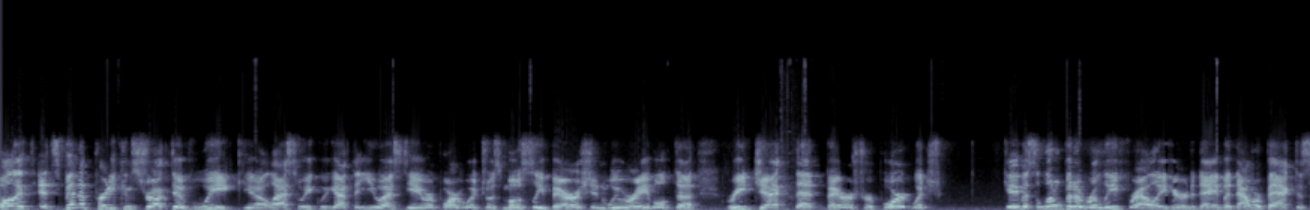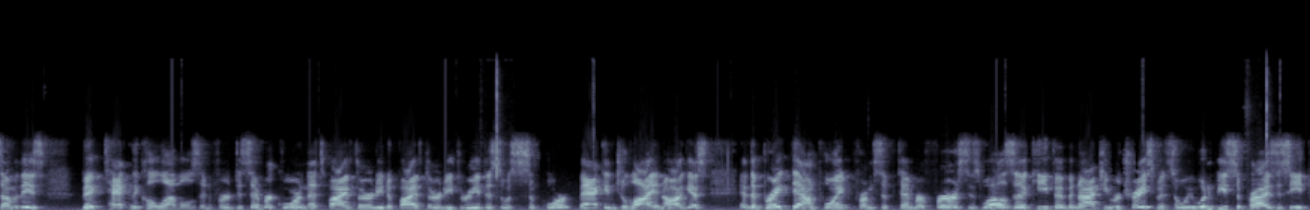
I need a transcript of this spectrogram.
Well, it, has been a pretty constructive week. You know, last week we got the USDA report, which was mostly bearish, and we were able to reject that bearish report, which gave us a little bit of relief rally here today. But now we're back to some of these big technical levels. And for December corn, that's 530 to 533. This was support back in July and August. And the breakdown point from September 1st, as well as a key Fibonacci retracement. So we wouldn't be surprised to see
